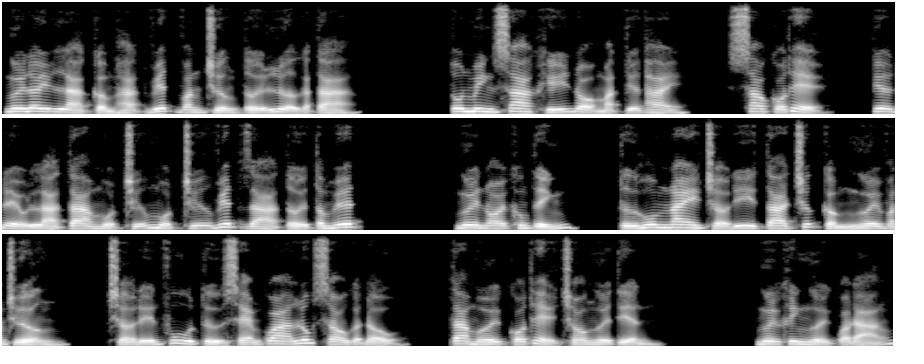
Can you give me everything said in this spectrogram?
ngươi đây là cầm hạt viết văn trường tới lửa gạt ta. Tôn Minh Sa khí đỏ mặt tiến hai, sao có thể, kia đều là ta một chữ một chữ viết ra tới tâm huyết. Ngươi nói không tính, từ hôm nay trở đi ta trước cầm ngươi văn trường, chờ đến phu tử xem qua lúc sau gật đầu, ta mới có thể cho ngươi tiền. Ngươi khinh người quá đáng.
